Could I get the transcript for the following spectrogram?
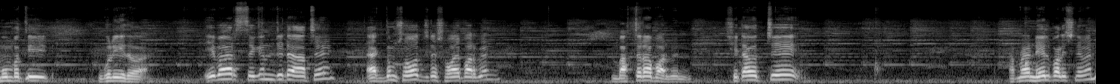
মোমবাতি গলিয়ে দেওয়া। এবার সেকেন্ড যেটা আছে, একদম সহজ, যেটা সবাই পারবেন, বাচ্চারাও পারবেন, সেটা হচ্ছে আপনারা নেল পালিশ নেবেন।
